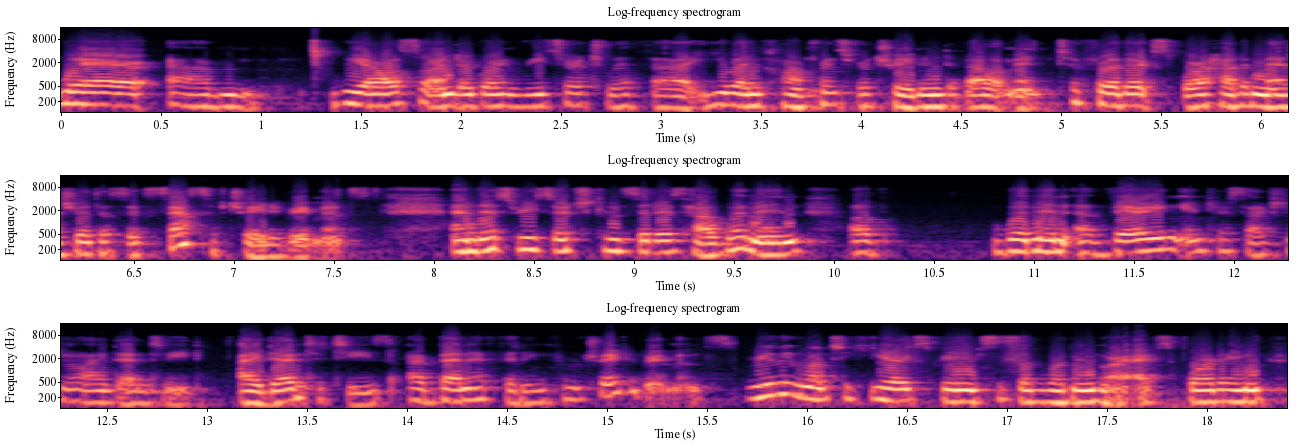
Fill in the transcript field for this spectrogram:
where um, we are also undergoing research with uh, the UN Conference for Trade and Development to further explore how to measure the success of trade agreements. And this research considers how women of women of varying intersectional identity, identities are benefiting from trade agreements. Really want to hear experiences of women who are exporting,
